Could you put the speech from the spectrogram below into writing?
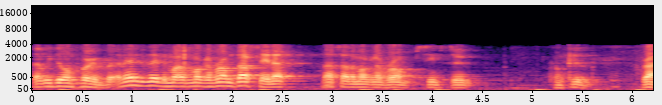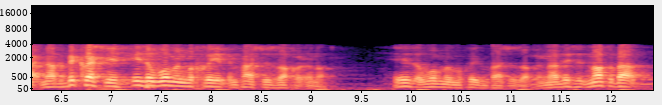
that we do on Purim. But at the end of the day, the Magen Avraham does say that. That's how the Magen Avraham seems to conclude. Right, now the big question is, is a woman mechuyev in Pasha Zocher or not? Is a woman mechuyev in Pasha Zocher? Now this is not about,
